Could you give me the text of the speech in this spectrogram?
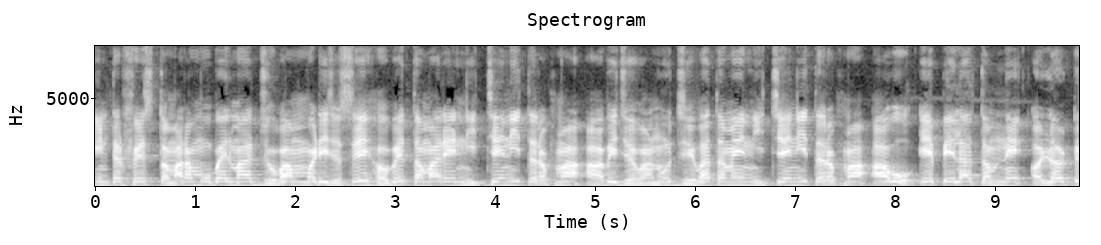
ઇન્ટરફેસ તમારા મોબાઈલમાં જોવા મળી જશે. હવે તમારે નીચેની તરફમાં આવી જવાનું. જેવા તમે નીચેની તરફમાં આવો, એ પહેલાં તમને અલર્ટ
